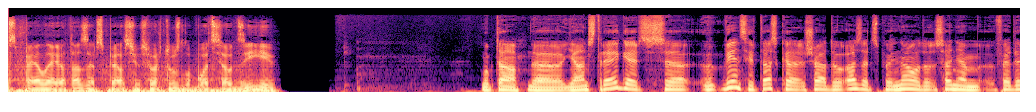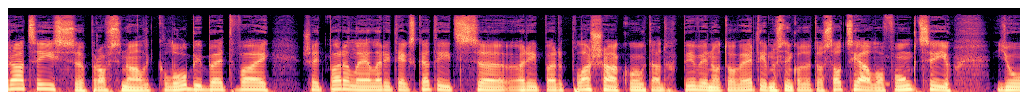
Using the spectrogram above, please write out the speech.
spēlējot azartspēles, jūs varat uzlabot sev dzīvi. Lūk, tā, Jānis Strēgers. Viens ir tas, ka šādu azartspēļu naudu saņem federācijas, profesionāli klubi, bet vai šeit paralēli arī tiek skatīts arī par plašāku tādu pievienoto vērtību, nu, kaut to sociālo funkciju, jo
